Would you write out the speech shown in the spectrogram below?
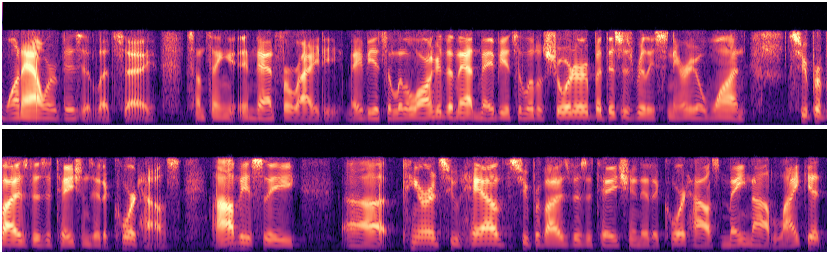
one-hour visit, let's say, something in that variety. Maybe it's a little longer than that. Maybe it's a little shorter. But this is really scenario one: supervised visitations at a courthouse. Obviously uh, parents who have supervised visitation at a courthouse may not like it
